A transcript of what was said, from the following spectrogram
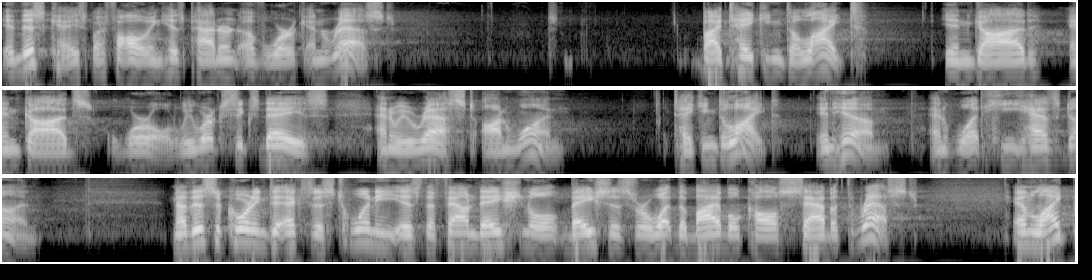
in this case, by following his pattern of work and rest, by taking delight in God and God's world. We work six days and we rest on one, taking delight in him and what he has done. Now, this, according to Exodus 20, is the foundational basis for what the Bible calls Sabbath rest. And like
